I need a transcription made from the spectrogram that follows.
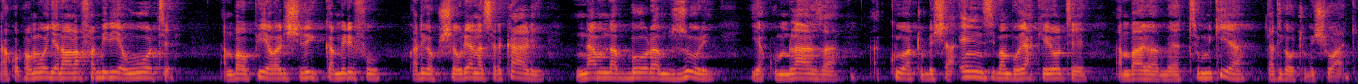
na kwa pamoja na wanafamilia wote ambao pia walishiriki kikamilifu katika kushauriana na serikali namna bora mzuri ya kumlaza akiwa tumeshaenzi mambo yake yote ambayo ameyatumikia katika utumishi wake.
